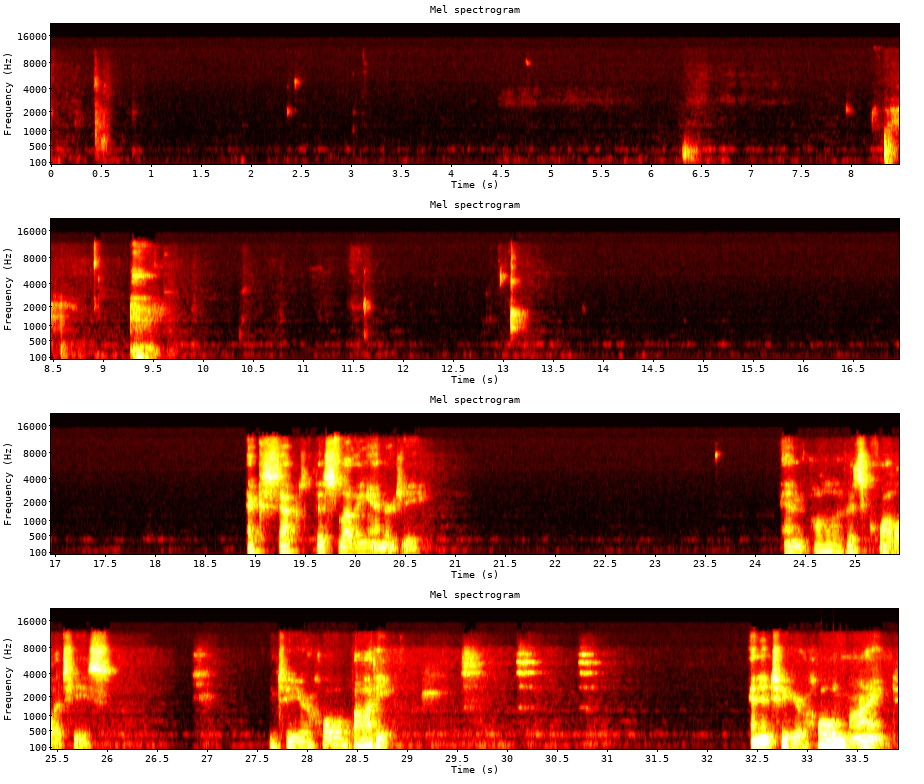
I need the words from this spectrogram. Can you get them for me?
Accept this loving energy. And all of its qualities into your whole body. And into your whole mind,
